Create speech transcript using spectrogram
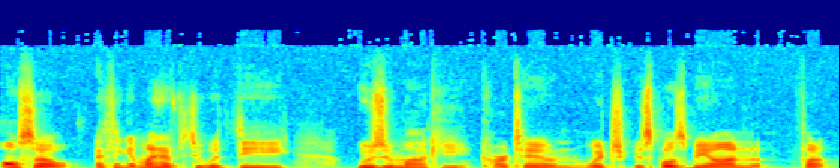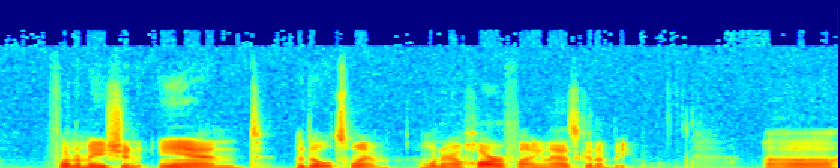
Also, I think it might have to do with the Uzumaki cartoon, which is supposed to be on Fun- Funimation and Adult Swim. I wonder how horrifying that's going to be. Uh,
